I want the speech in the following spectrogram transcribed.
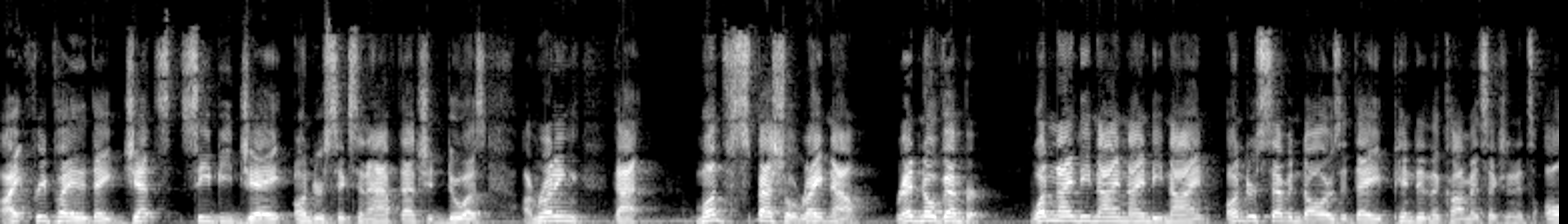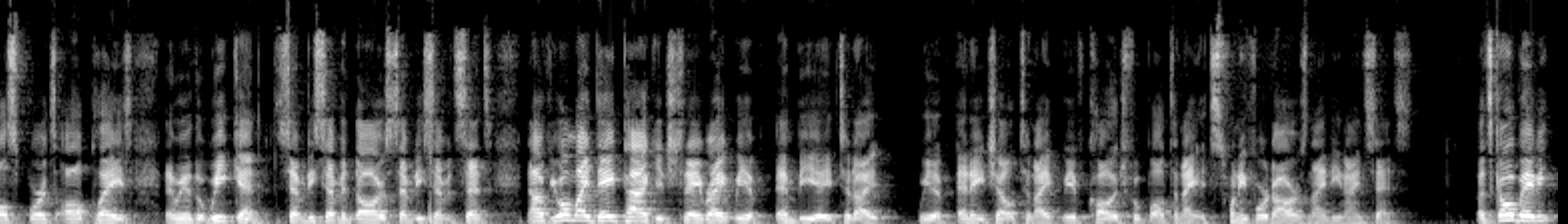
All right, free play of the day, Jets, CBJ under six and a half. That should do us. I'm running that Month special right now. Red November. $199.99, under $7 a day, pinned in the comment section. It's all sports, all plays. And we have the weekend, $77.77. Now, if you want my day package today, right, we have NBA tonight, we have NHL tonight, we have college football tonight. It's $24.99. Let's go, baby.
